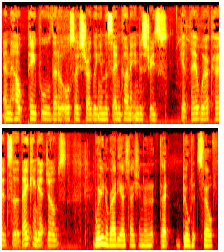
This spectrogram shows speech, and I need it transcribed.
and help people that are also struggling in the same kind of industries get their work heard so that they can get jobs. We're in a radio station that built itself.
